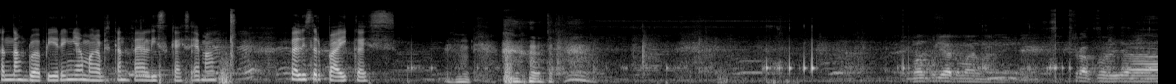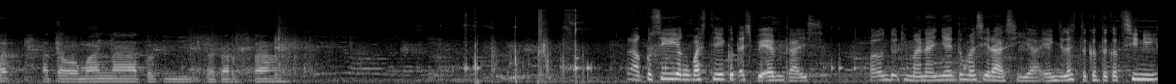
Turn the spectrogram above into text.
kentang dua piring yang menghabiskan Felis guys emang Felis terbaik guys Mau kuliah ke mana? Surabaya atau mana atau di Jakarta? Aku sih yang pasti ikut SBM guys. Kalau untuk di mananya itu masih rahasia. Yang jelas deket-deket sini,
